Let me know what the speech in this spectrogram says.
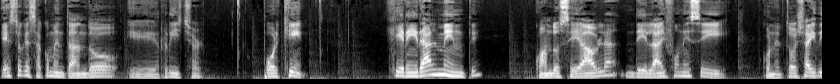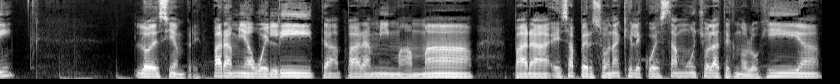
esto que está comentando eh, Richard, porque generalmente cuando se habla del iPhone SE con el Touch ID, lo de siempre, para mi abuelita, para mi mamá, para esa persona que le cuesta mucho la tecnología,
